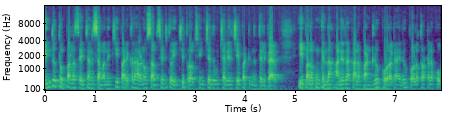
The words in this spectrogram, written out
బిందు తుంపర్ల సేద్యానికి సంబంధించి పరికరాలను సబ్సిడీతో ఇచ్చి ప్రోత్సహించేందుకు చర్యలు చేపట్టిందని తెలిపారు. ఈ పథకం కింద అన్ని రకాల పండ్లు కూరగాయలు పూల తోటలకు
